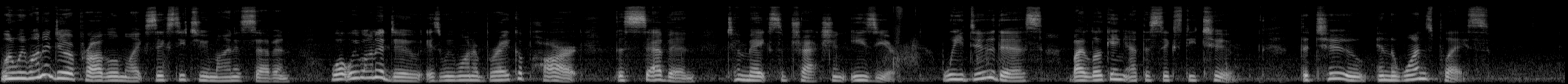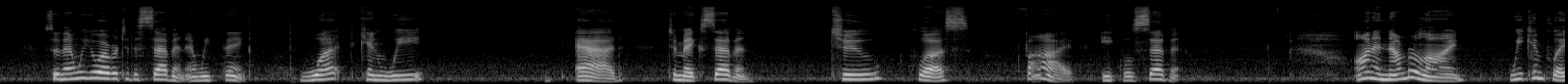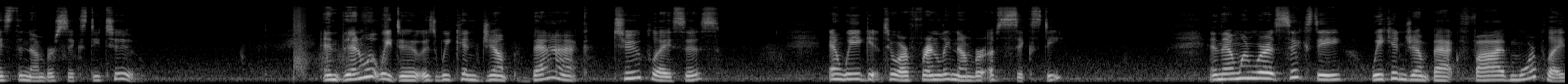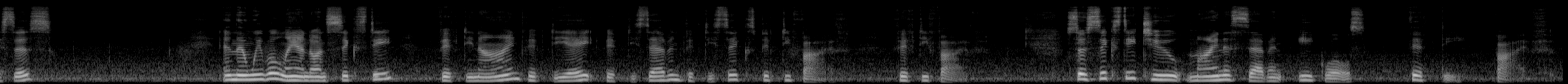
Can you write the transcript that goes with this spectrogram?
When we want to do a problem like 62 minus 7, what we want to do is we want to break apart the 7 to make subtraction easier. We do this by looking at the 62, the 2 in the 1's place. So then we go over to the 7 and we think, what can we add to make 7? 2 plus 5 equals 7. On a number line, we can place the number 62. And then what we do is we can jump back two places and we get to our friendly number of 60. And then when we're at 60, we can jump back five more places and then we will land on 60, 59, 58, 57, 56, 55. 55. So 62 minus 7 equals 55.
